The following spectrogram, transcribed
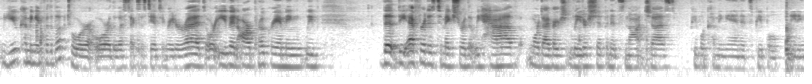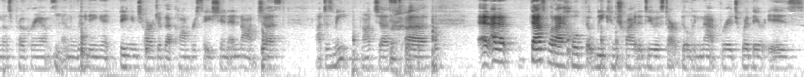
you coming in for the book tour or the West Texas Dancing Reader Reds or even our programming. We've the the effort is to make sure that we have more diverse leadership and it's not just people coming in; it's people leading those programs and leading it, being in charge of that conversation, and not just not just me, not just. Uh, and, and I, that's what I hope that we can try to do is start building that bridge where there is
